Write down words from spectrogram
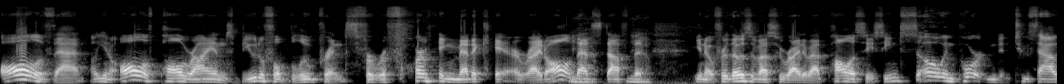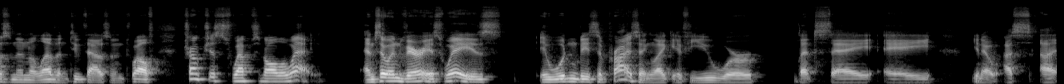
all of that you know all of paul ryan's beautiful blueprints for reforming medicare right all of yeah, that stuff that yeah. You know for those of us who write about policy seemed so important in 2011 2012 trump just swept it all away and so in various ways it wouldn't be surprising like if you were let's say, a you know a, a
